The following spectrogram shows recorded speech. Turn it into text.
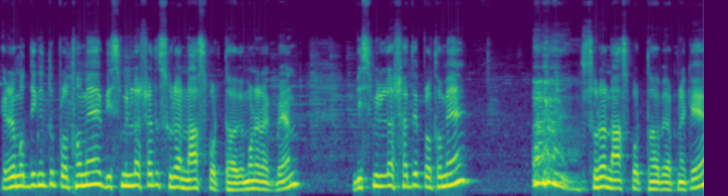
এটার মধ্যে কিন্তু প্রথমে বিসমিল্লার সাথে সুরা নাস পড়তে হবে, মনে রাখবেন। বিসমিল্লার সাথে প্রথমে সুরা নাস পড়তে হবে আপনাকে।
